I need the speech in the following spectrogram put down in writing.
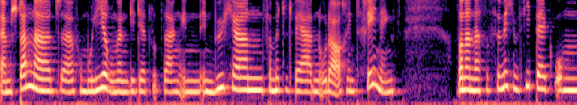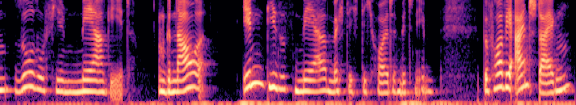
ähm, Standardformulierungen, die dir sozusagen in, in Büchern vermittelt werden oder auch in Trainings, sondern dass es für mich im Feedback um so, so viel mehr geht. Und genau in dieses Mehr möchte ich dich heute mitnehmen. Bevor wir einsteigen,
